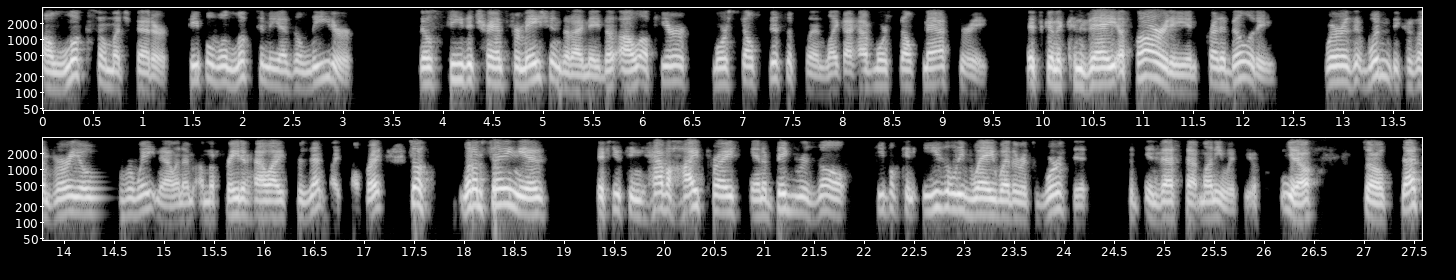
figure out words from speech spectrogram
I'll look so much better. People will look to me as a leader. They'll see the transformation that I made. I'll appear more self-disciplined, like I have more self-mastery. It's going to convey authority and credibility. Whereas it wouldn't because I'm very overweight now and I'm, I'm afraid of how I present myself, right? So what I'm saying is if you can have a high price and a big result, people can easily weigh whether it's worth it to invest that money with you, you know? So that's,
